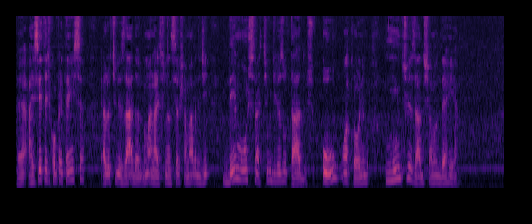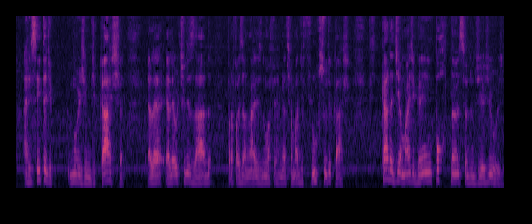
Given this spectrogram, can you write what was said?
É, a receita de competência ela é utilizada numa análise financeira chamada de demonstrativo de resultados, ou um acrônimo muito utilizado chamado DRE. A receita de, no regime de caixa ela é, ela é utilizada para fazer análise de uma ferramenta chamada de fluxo de caixa, que cada dia mais ganha importância nos dias de hoje.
